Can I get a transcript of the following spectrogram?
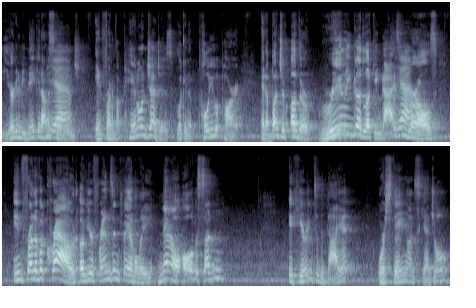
you're going to be naked on a Yeah. stage in front of a panel of judges looking to pull you apart and a bunch of other really good looking guys Yeah. and girls in front of a crowd of your friends and family. Now, all of a sudden, adhering to the diet or staying on schedule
